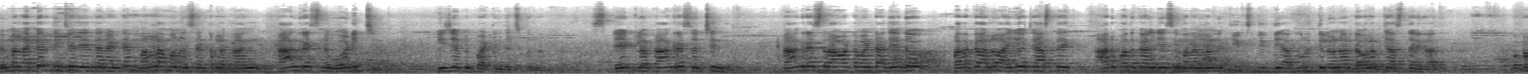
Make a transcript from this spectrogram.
మిమ్మల్ని అభ్యర్థించేది ఏంటంటే మళ్ళీ మనం సెంటర్లో కాంగ్ కాంగ్రెస్ని ఓడించి బీజేపీ పార్టీని తెచ్చుకుందాం స్టేట్లో కాంగ్రెస్ వచ్చింది. కాంగ్రెస్ రావటం అంటే అదేదో పథకాలు అయ్యో చేస్తే ఆరు పథకాలు చేసి మనల్ని తీర్చిదిద్ది అభివృద్ధిలోనో డెవలప్ చేస్తుందని కాదు. ఒక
